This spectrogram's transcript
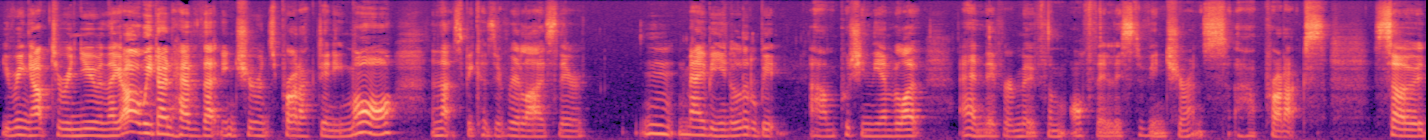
you ring up to renew and they oh we don't have that insurance product anymore, and that's because they've realised they're mm, maybe in a little bit um, pushing the envelope, and they've removed them off their list of insurance uh, products. So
